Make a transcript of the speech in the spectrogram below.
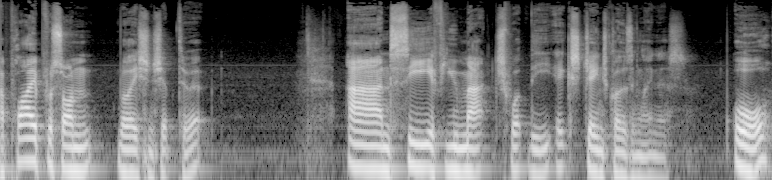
apply Poisson relationship to it, and see if you match what the exchange closing line is. Or,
